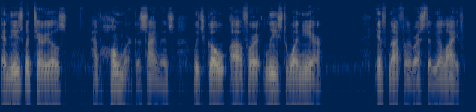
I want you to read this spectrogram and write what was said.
And these materials have homework assignments which go uh, for at least one year, if not for the rest of your life.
